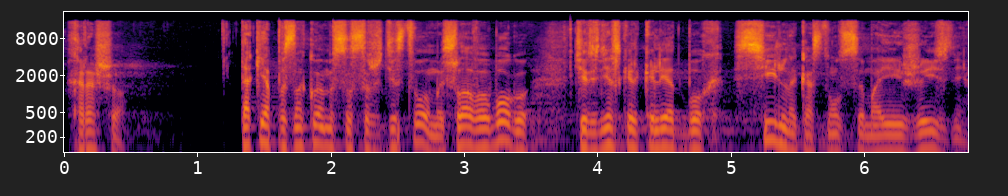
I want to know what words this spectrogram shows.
Хорошо. Так я познакомился с Рождеством, и слава Богу, через несколько лет Бог сильно коснулся моей жизни.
